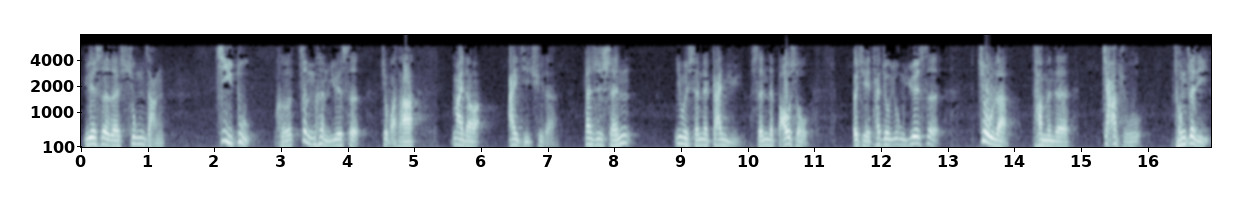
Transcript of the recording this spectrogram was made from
约瑟的兄长嫉妒和憎恨约瑟，就把他卖到埃及去的。但是神因为神的干预，神的保守，而且他就用约瑟救了他们的家族。从这里，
